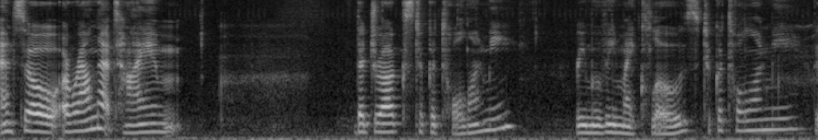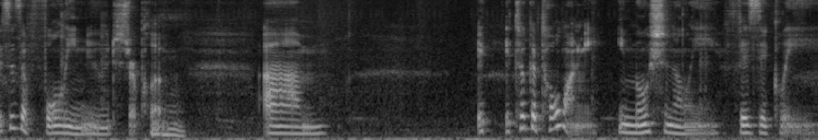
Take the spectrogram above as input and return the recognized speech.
And so around that time, the drugs took a toll on me. removing my clothes took a toll on me. This is a fully nude strip club. Um, it, it took a toll on me emotionally, physically,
